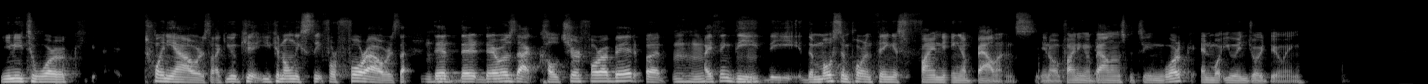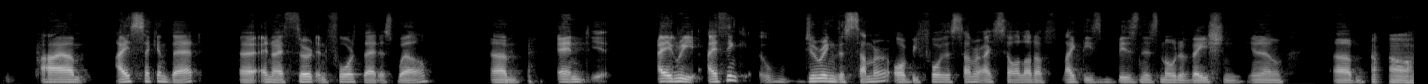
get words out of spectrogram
you need to work 20 hours like you can you can only sleep for four hours that mm-hmm. there, there, there was that culture for a bit but mm-hmm. i think the mm-hmm. the the most important thing is finding a balance you know finding a balance between work and what you enjoy doing um i second that uh, and i third and fourth that as well um and I agree. I think during the summer or before the summer, I saw a lot of like these business motivation, you know, um, oh,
